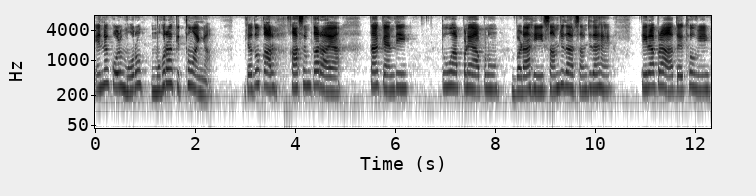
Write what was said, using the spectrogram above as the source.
ਇਹਨਾਂ ਕੋਲ ਮੋਹਰੋਂ, ਮੋਹਰਾਂ ਕਿੱਥੋਂ ਆਈਆਂ? ਜਦੋਂ ਘਰ, ਕਾਸਿਮ ਘਰ ਆਇਆ ਤਾਂ ਕਹਿੰਦੀ, ਤੂੰ ਆਪਣੇ ਆਪ ਨੂੰ ਬੜਾ ਹੀ ਸਮਝਦਾਰ ਸਮਝਦਾ ਹੈ। ਤੇਰਾ ਭਰਾ ਤੇਥੋਂ ਵੀ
